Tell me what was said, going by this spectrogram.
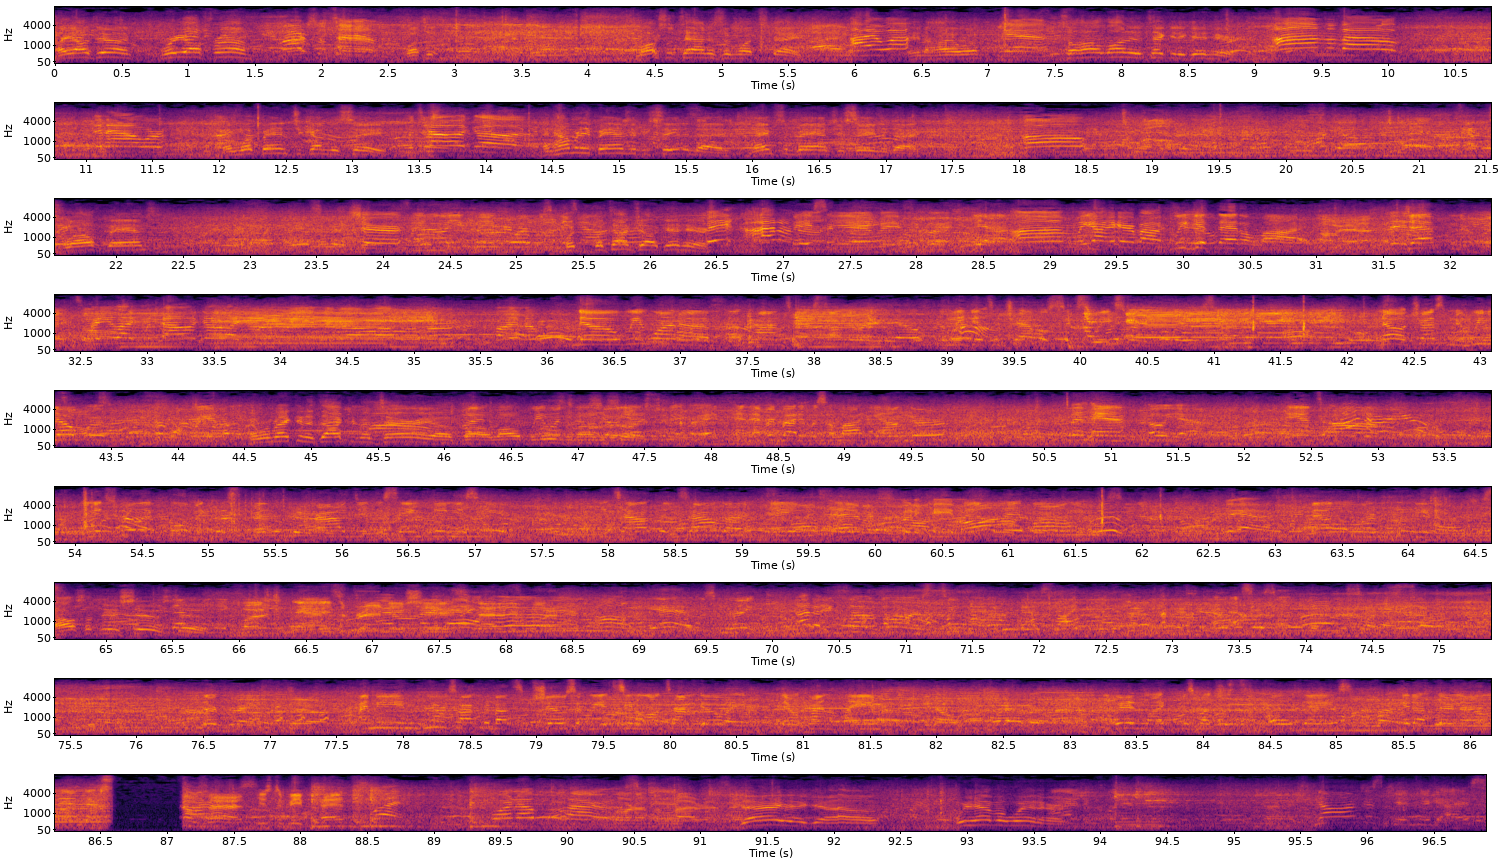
How y'all doing? Where y'all from? Marshalltown. What's it? Marshalltown is in what state? Iowa. In Iowa. Yeah. So how long did it take you to get here? Um, about an hour. And what band did you come to see? Metallica. And how many bands have you seen today? Name some bands you've seen today. Oh, 12 bands? sure. And all you came for was What, what time did y'all get here? Ba- I don't Basically? know. Yeah, basically. Yeah. Um, we got here about We get that a lot. Oh yeah? Definitely. Are you like Metallica? Like No, we won a, a contest on the radio, and we get to travel six weeks with the police. No, trust me, we know we're real. And we're making a documentary of uh, But we went to the show yesterday, right? And everybody was a lot younger. And oh yeah, and um, and it's really cool because the, the crowd did the same thing as here. It's out and sound like hey, everybody came all day long. It was you know Yeah. mellow and you know. I also do shoes too. What? Yeah, these are brand new shoes. Not anymore. Oh yeah, it was great. That'd be so Doors too, man. It's like that's just so they're great. I mean, we were talking about some shows that we had seen a long time ago, and they were kind of lame, or, you know, whatever. We didn't like them as much as the old days. Get up there now, man. There's How's that? Used to be pets. what? Porno for Pyros. Born up man. papyrus. There you go. We have a winner. No, I'm just kidding, you guys.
